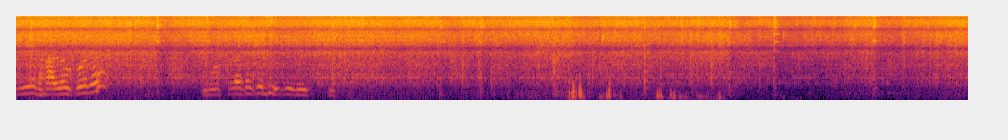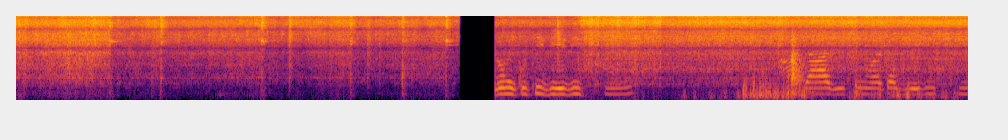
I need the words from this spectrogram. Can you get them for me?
দিয়ে ভালো করে মশলাটাকে ভেজে দিচ্ছি। রুম কুচি দিয়ে দিচ্ছি। আদা, রসুন বাটা দিয়ে দিচ্ছি।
